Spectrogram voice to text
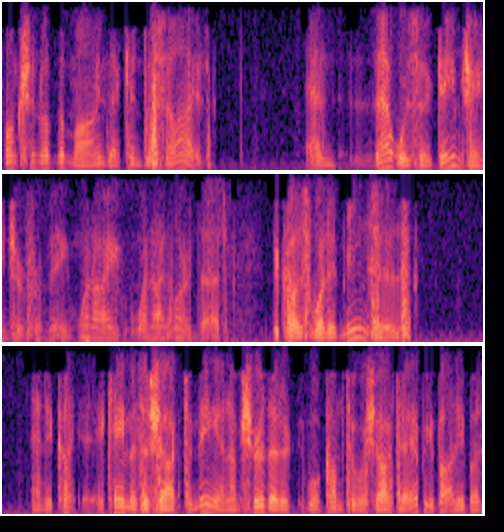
function of the mind that can decide and that was a game changer for me when I when I learned that, because what it means is, and it it came as a shock to me, and I'm sure that it will come to a shock to everybody, but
